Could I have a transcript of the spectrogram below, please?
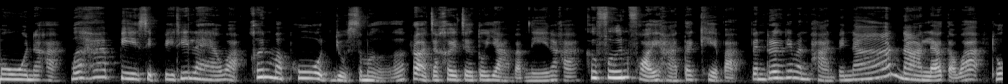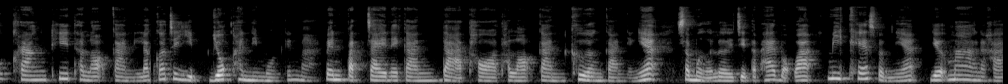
มูนนะคะเมื่อ 5 ปี 10 ปีที่แล้วอะ่ะขึ้นมาพูดอยู่เสมอ เราอาจจะเคยเจอตัวอย่างแบบนี้นะคะ คือฟื้นฝอยหาตะเข็บอะ่ะเป็นเรื่องที่มันผ่านไปนานนานแล้วแต่ว่าทุกครั้งที่ทะเลาะกัน แล้วก็จะหยิบยกฮันนีมูนขึ้นมา เป็นปัจจัยในการด่าทอทะเลาะกันเคืองกันอย่างเงี้ยเสมอเลยจิตแพทย์บอกว่ามีเคสแบบนี้เยอะมากนะคะ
